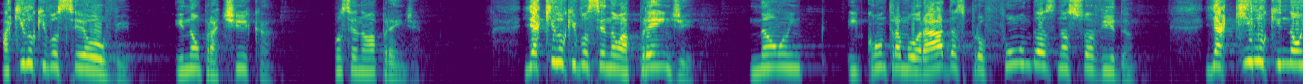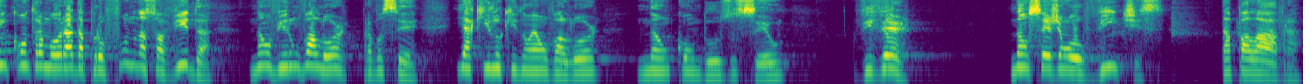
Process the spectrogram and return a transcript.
aquilo que você ouve e não pratica, você não aprende. E aquilo que você não aprende, não encontra moradas profundas na sua vida. E aquilo que não encontra morada profunda na sua vida, não vira um valor para você. E aquilo que não é um valor, não conduz o seu viver. Não sejam ouvintes da palavra,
